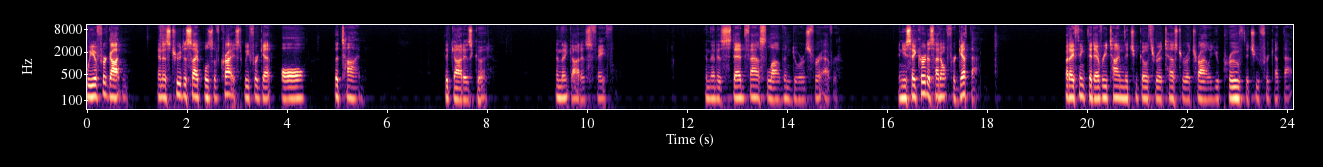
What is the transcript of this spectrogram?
we have forgotten. And as true disciples of Christ, we forget all the time that God is good and that God is faithful and that his steadfast love endures forever. And you say, Curtis, I don't forget that. But I think that every time that you go through a test or a trial, you prove that you forget that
